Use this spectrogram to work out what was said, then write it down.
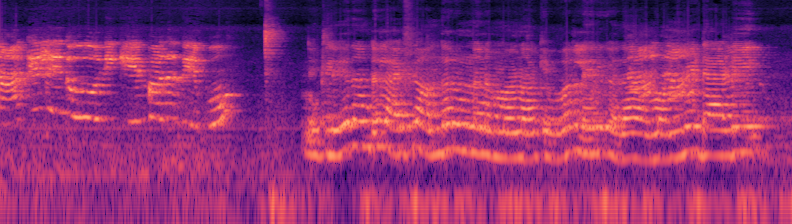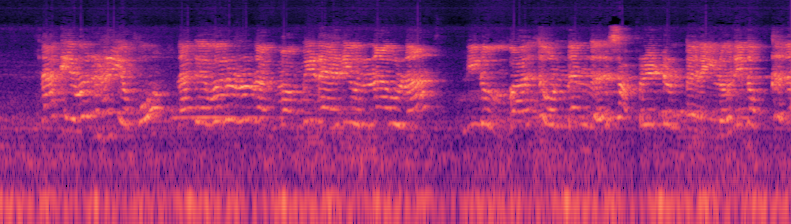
నాకే లేదు నీకు బాధ ఉంది చెప్పు. నీకు లేదంటే లైఫ్లో అందరు ఉన్నారమ్మా నాకు ఎవ్వరు లేరు కదా. Mummy daddy. నాకు ఎవరు చెప్పు. నాకు ఎవరు నాకు మమ్మీ డాడీ ఉన్నా కూడా నేను వాళ్ళతో ఉంటాను కదా సపరేట్ ఉంటా నేను. నేను ఒక్కదాన్ని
